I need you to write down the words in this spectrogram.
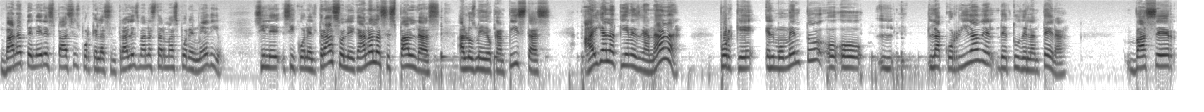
Van a tener espacios porque las centrales van a estar más por el medio. Si, le, si con el trazo le gana las espaldas a los mediocampistas, ahí ya la tienes ganada. Porque el momento o, la corrida de, tu delantera va a ser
